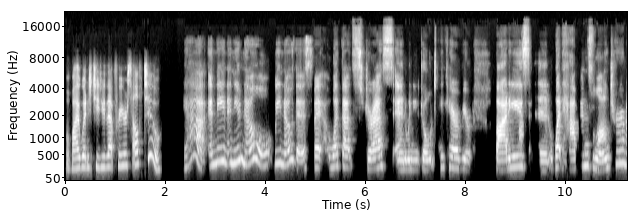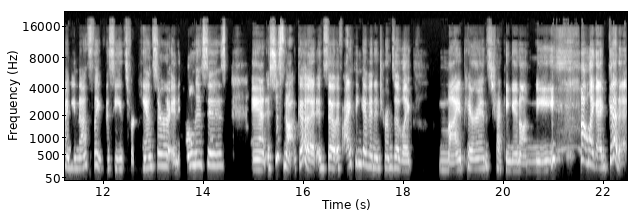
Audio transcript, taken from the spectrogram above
Well, why wouldn't you do that for yourself too? Yeah, I mean, and you know, we know this, but what that stress and when you don't take care of your bodies and what happens long term, I mean, that's like the seeds for cancer and illnesses, and it's just not good. And so, if I think of it in terms of like my parents checking in on me, I'm like, I get it,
